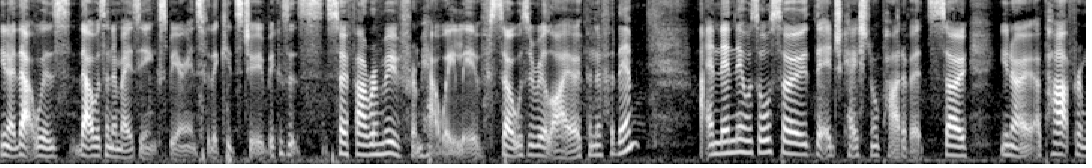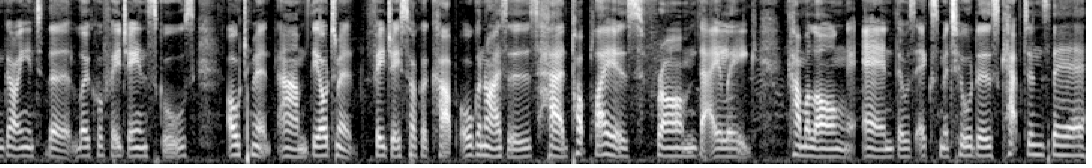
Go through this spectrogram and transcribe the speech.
you know that was that was an amazing experience for the kids too because it's so far removed from how we live. So it was a real eye opener for them. And then there was also the educational part of it. So, you know, apart from going into the local Fijian schools, Ultimate, um, the Ultimate Fiji Soccer Cup organisers had top players from the A League come along, and there was ex Matildas captains there,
